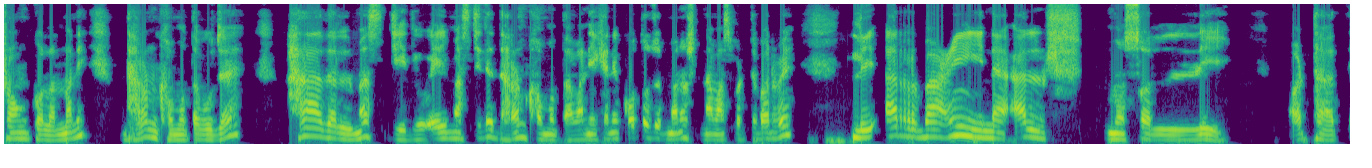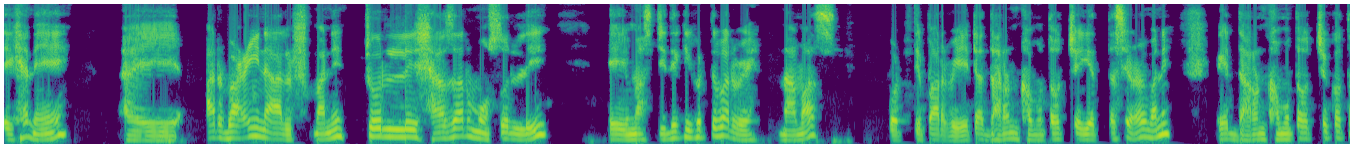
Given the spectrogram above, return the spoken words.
সংকলন মানে ধারণ ক্ষমতা বোঝায়। হাদাল মসজিদ, এই মসজিদের ধারণ ক্ষমতা মানে এখানে কতজন মানুষ নামাজ পড়তে পারবে? লি আরবাইনা আলফ মুসল্লি, অর্থাৎ এখানে এই আরবাইন আলফ মানে চল্লিশ হাজার মুসল্লি এই মসজিদে কি করতে পারবে? নামাজ পড়তে পারবে। এটা ধারণ ক্ষমতা হচ্ছে ইয়াত্তাসি মানে এর ধারণ ক্ষমতা হচ্ছে কত?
